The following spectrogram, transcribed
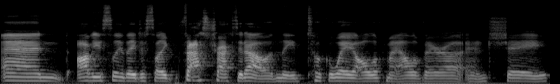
And obviously they just like fast tracked it out and they took away all of my aloe vera and shea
